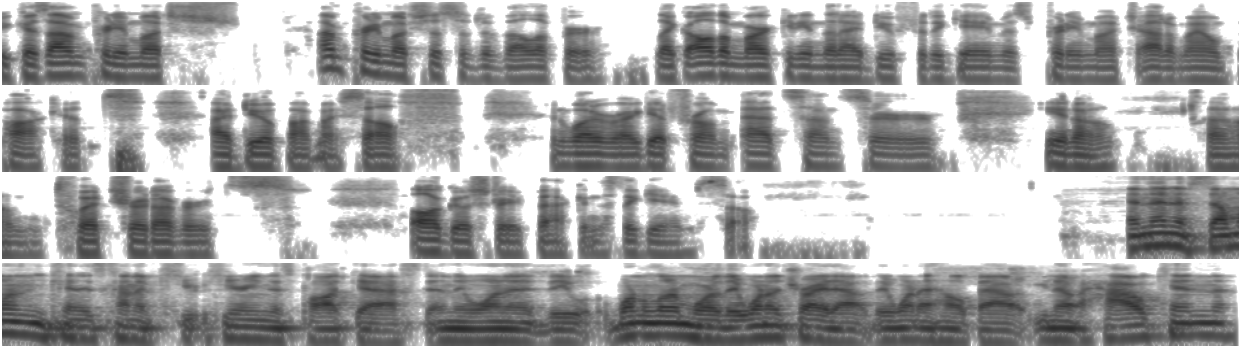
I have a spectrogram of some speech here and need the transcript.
because i'm pretty much i'm pretty much just a developer. Like all the marketing that i do for the game is pretty much out of my own pocket. I do it by myself and whatever i get from adsense or you know um, twitch or whatever it's all go straight back into the game so and then if someone can is kind of he- hearing this podcast and they want to they want to learn more, they want to try it out, they want to help out, you know, how can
